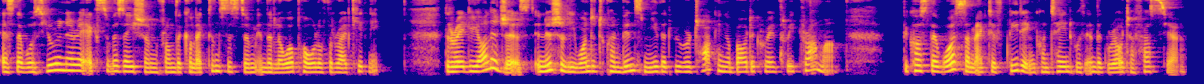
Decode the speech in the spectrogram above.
as there was urinary extravasation from the collecting system in the lower pole of the right kidney. The radiologist initially wanted to convince me that we were talking about a grade 3 trauma, because there was some active bleeding contained within the Gerota fascia.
